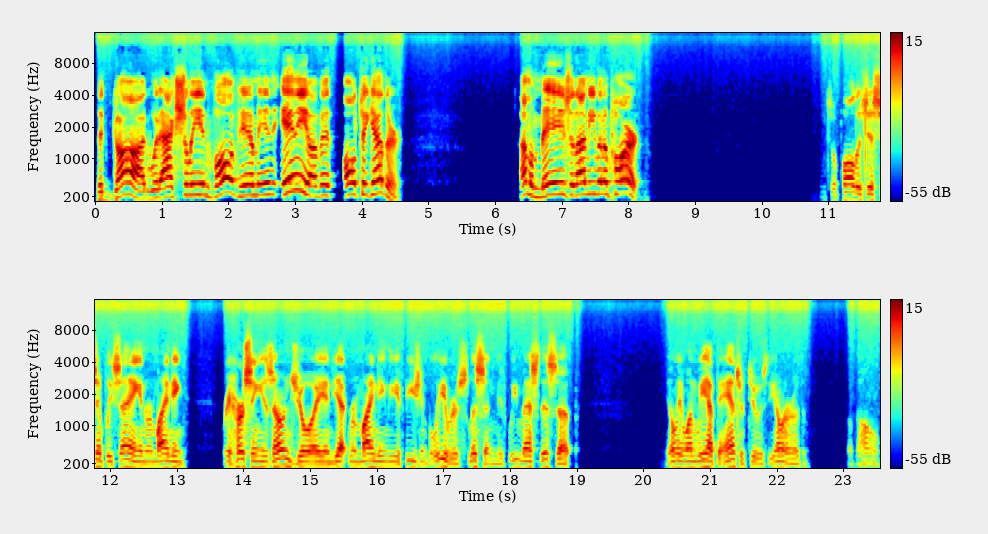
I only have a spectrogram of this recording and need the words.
that God would actually involve him in any of it altogether. I'm amazed that I'm even a part. And so Paul is just simply saying and reminding, rehearsing his own joy, and yet reminding the Ephesian believers listen, if we mess this up, the only one we have to answer to is the owner of the, of the home.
